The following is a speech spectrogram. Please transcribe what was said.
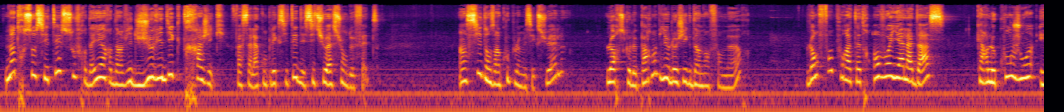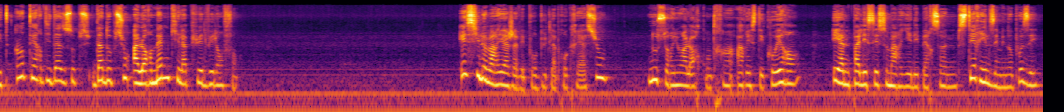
Notre société souffre d'ailleurs d'un vide juridique tragique face à la complexité des situations de fait. Ainsi, dans un couple homosexuel, lorsque le parent biologique d'un enfant meurt, l'enfant pourra être envoyé à la DAS car le conjoint est interdit d'adoption alors même qu'il a pu élever l'enfant. Et si le mariage avait pour but la procréation, nous serions alors contraints à rester cohérents et à ne pas laisser se marier les personnes stériles et ménopausées.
